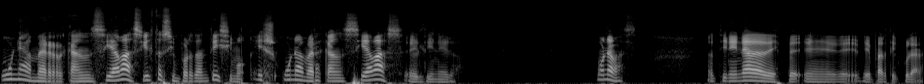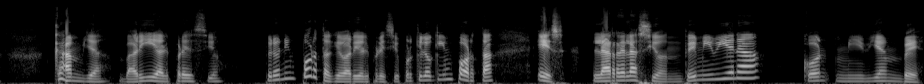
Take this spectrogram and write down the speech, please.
una mercancía más, y esto es importantísimo, es una mercancía más el dinero. Una más. No tiene nada de, eh, de particular. Cambia, varía el precio, pero no importa que varíe el precio, porque lo que importa es la relación de mi bien A con mi bien B,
